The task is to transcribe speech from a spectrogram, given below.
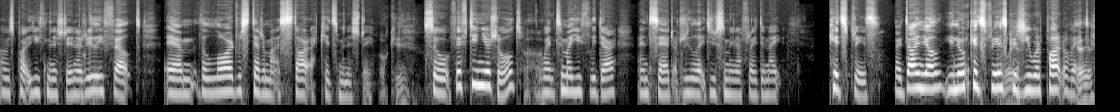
I was part of the youth ministry and I really felt um, the Lord was stirring me to start a kids ministry. Okay. So 15 years old, Uh-huh. went to my youth leader and said I'd really like to do something on a Friday night. Kids Praise. Now Daniel, you know Kids Praise Oh, because yeah. you were part of it. Yeah, yeah.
